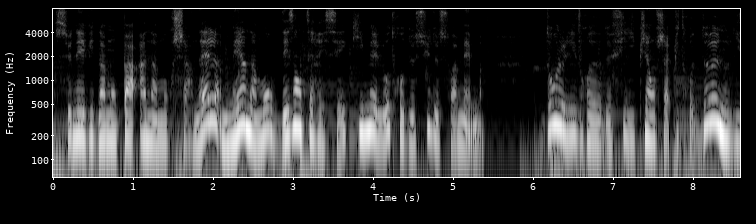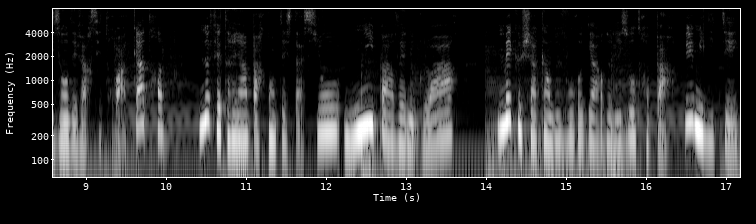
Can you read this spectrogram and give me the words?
Ce n'est évidemment pas un amour charnel, mais un amour désintéressé qui met l'autre au-dessus de soi-même. Dans le livre de Philippiens au chapitre 2, nous lisons des versets 3 à 4, Ne faites rien par contestation, ni par vaine gloire, mais que chacun de vous regarde les autres par humilité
